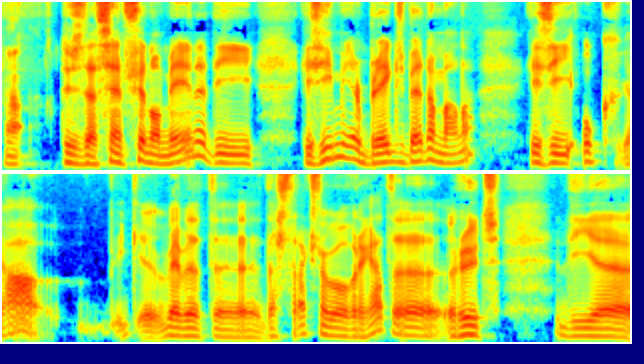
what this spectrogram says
Ja. Dus dat zijn fenomenen die... Je ziet meer breaks bij de mannen. Je ziet ook, ja... Ik, eh, we hebben het eh, daar straks nog over gehad. eh, Ruud, die eh,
